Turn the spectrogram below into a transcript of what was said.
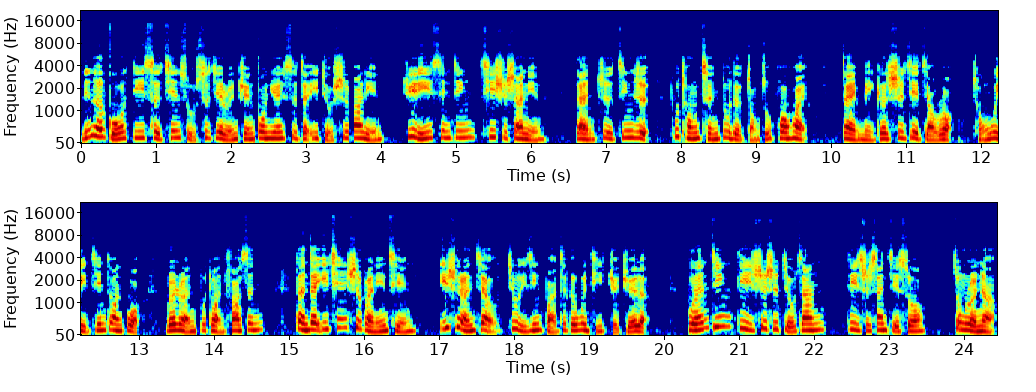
联合国第一次签署世界人权公约是在1948年，距离现今73年。但至今日，不同程度的种族破坏在每个世界角落从未间断过，仍然不断发生。但在1400年前，伊斯兰教就已经把这个问题解决了。古兰经第四十九章第十三节说：“众人啊，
